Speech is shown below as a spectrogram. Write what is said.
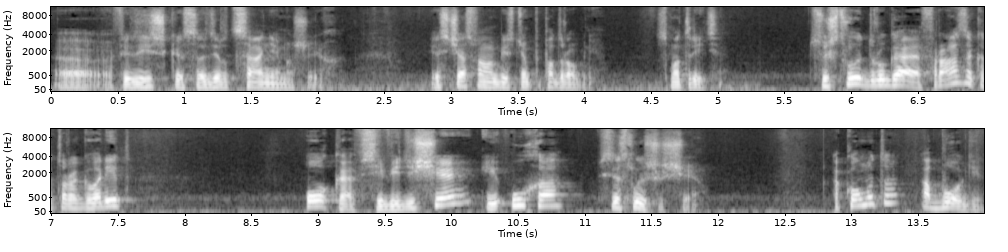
э, физическое созерцание Машеха. Я сейчас вам объясню поподробнее. Смотрите. Существует другая фраза, которая говорит «око всевидящее и ухо всеслышащее». О ком это? О Боге.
